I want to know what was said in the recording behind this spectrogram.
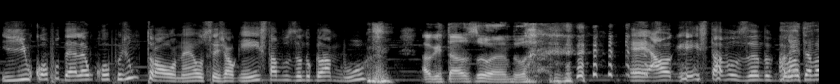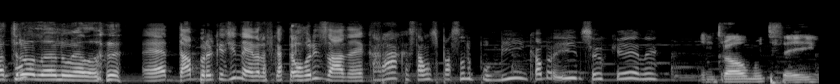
e o corpo dela é um corpo de um troll, né? Ou seja, alguém estava usando glamour. Alguém tava zoando lá. é, alguém estava usando glamour. Alguém tava trolando ela. É, da Branca de Neve. Ela fica até horrorizada, né? Caraca, estavam se passando por mim, calma aí, não sei o que, né? Um troll muito feio.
